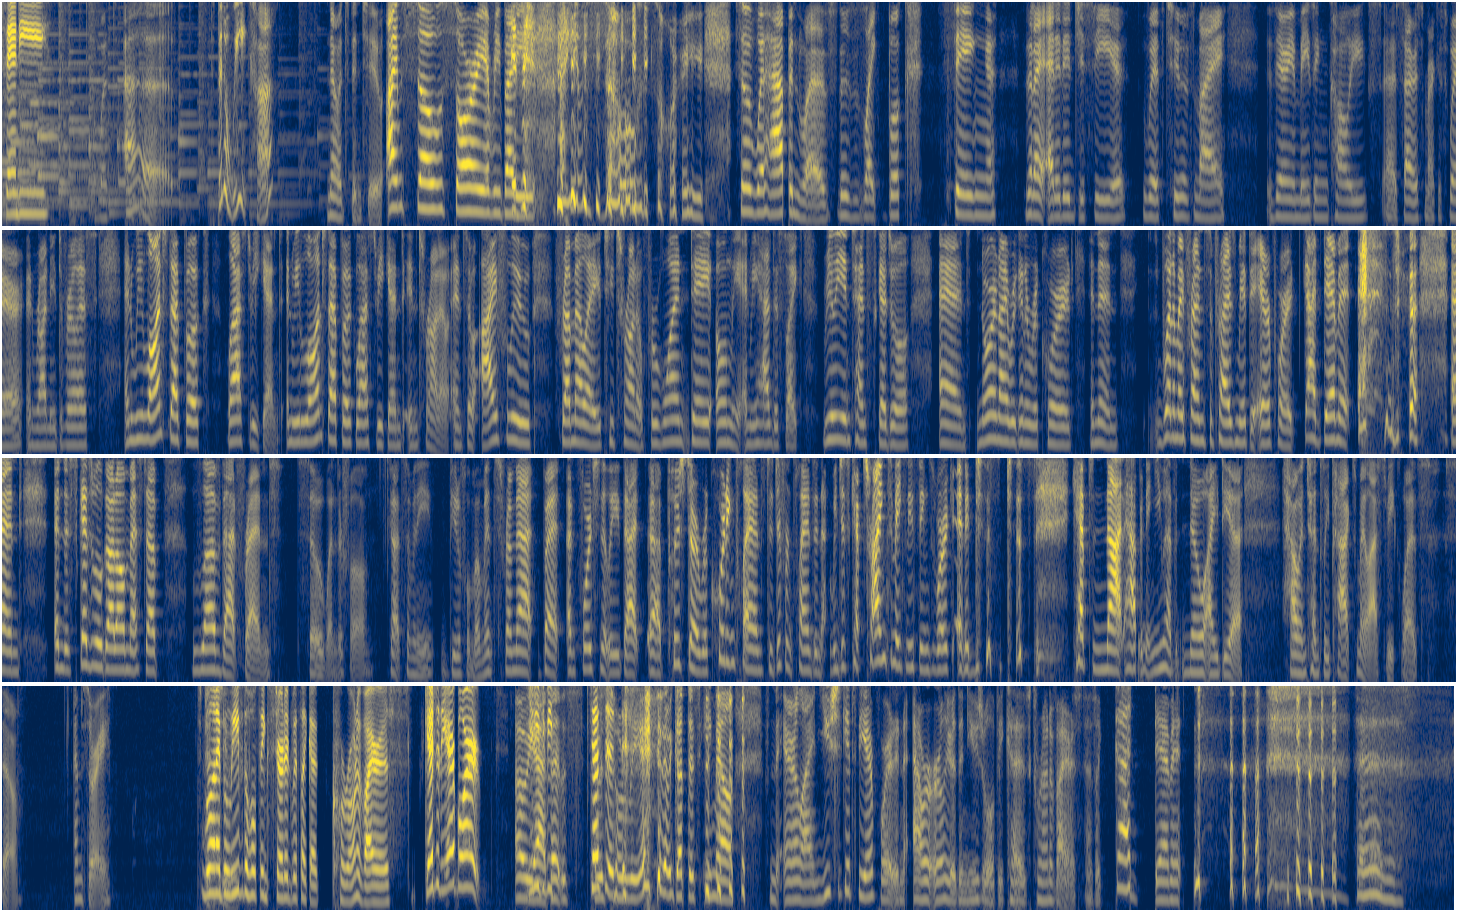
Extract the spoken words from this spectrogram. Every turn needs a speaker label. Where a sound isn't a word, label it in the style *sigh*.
Speaker 1: Sandy.
Speaker 2: What's up? It's been a week, huh? No, it's been two. I'm so sorry, everybody. *laughs* I am so *laughs* sorry. So, what happened was there's this like book thing that I edited, you see, with two of my very amazing colleagues, uh, Syrus Marcus Ware and Rodney Diverlus. And we launched that book last weekend. And we launched that book last weekend in Toronto. And so I flew from LA to Toronto for one day only. And we had this like really intense schedule. And Nora and I were going to record. And then one of my friends surprised me at the airport. God damn it. *laughs* and, and, and the schedule got all messed up. Love that friend so wonderful. Got so many beautiful moments from that, but unfortunately, that uh, pushed our recording plans to different plans, and we just kept trying to make new things work, and it *laughs* just kept not happening. You have no idea how intensely packed my last week was. So, I'm sorry.
Speaker 3: Well, and I believe weeks. the whole thing started with like a coronavirus. Get to the airport.
Speaker 2: Oh you yeah, that was tested. That was totally. *laughs* we got this *laughs* email from the airline, you should get to the airport an hour earlier than usual because coronavirus. And I was like, God damn it. *laughs* *sighs*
